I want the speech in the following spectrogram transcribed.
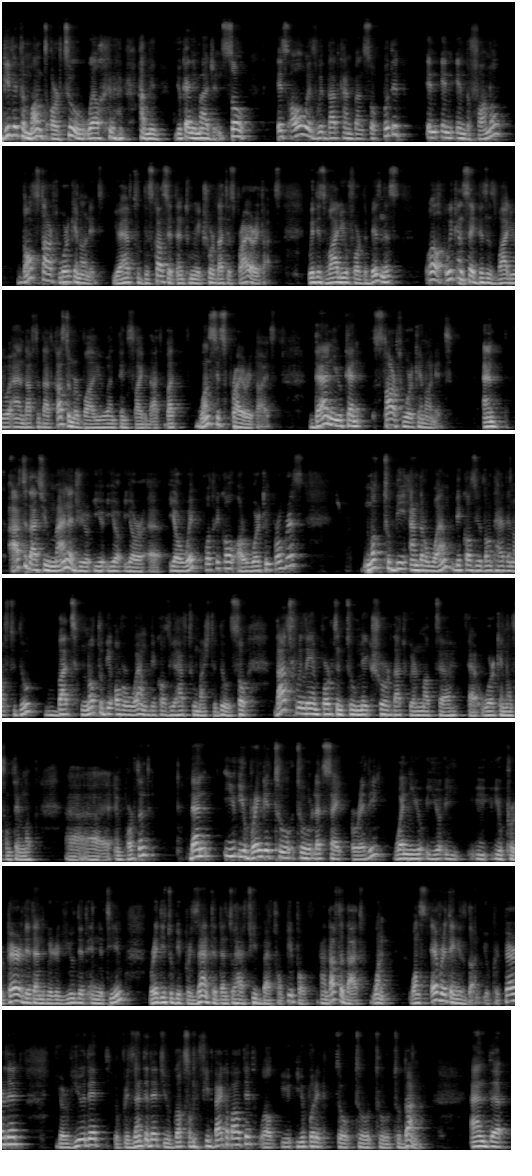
give it a month or two, well, I mean, you can imagine. So it's always with that of So put it in, in, in the funnel. Don't start working on it. You have to discuss it and to make sure that it's prioritized with its value for the business well, we can say business value and after that customer value and things like that. But once it's prioritized, then you can start working on it. And after that, you manage your your your uh, your WIP what we call our work in progress, not to be underwhelmed because you don't have enough to do, but not to be overwhelmed because you have too much to do. So that's really important to make sure that we're not uh, uh, working on something not uh, important. Then you, you bring it to, to, let's say, ready when you, you, you, you prepared it and we reviewed it in the team, ready to be presented and to have feedback from people. And after that, one, once everything is done, you prepared it, you reviewed it, you presented it, you got some feedback about it, well, you, you put it to, to, to, to done. And uh,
